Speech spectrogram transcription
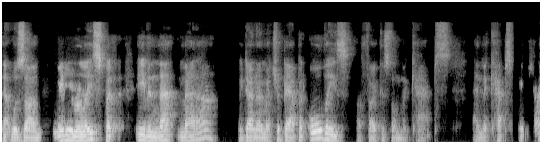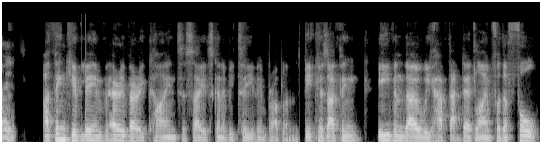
that was um, media release. But even that matter, we don't know much about. But all these are focused on the caps, and the caps may change. I think you're being very, very kind to say it's going to be teething problems because I think even though we have that deadline for the full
